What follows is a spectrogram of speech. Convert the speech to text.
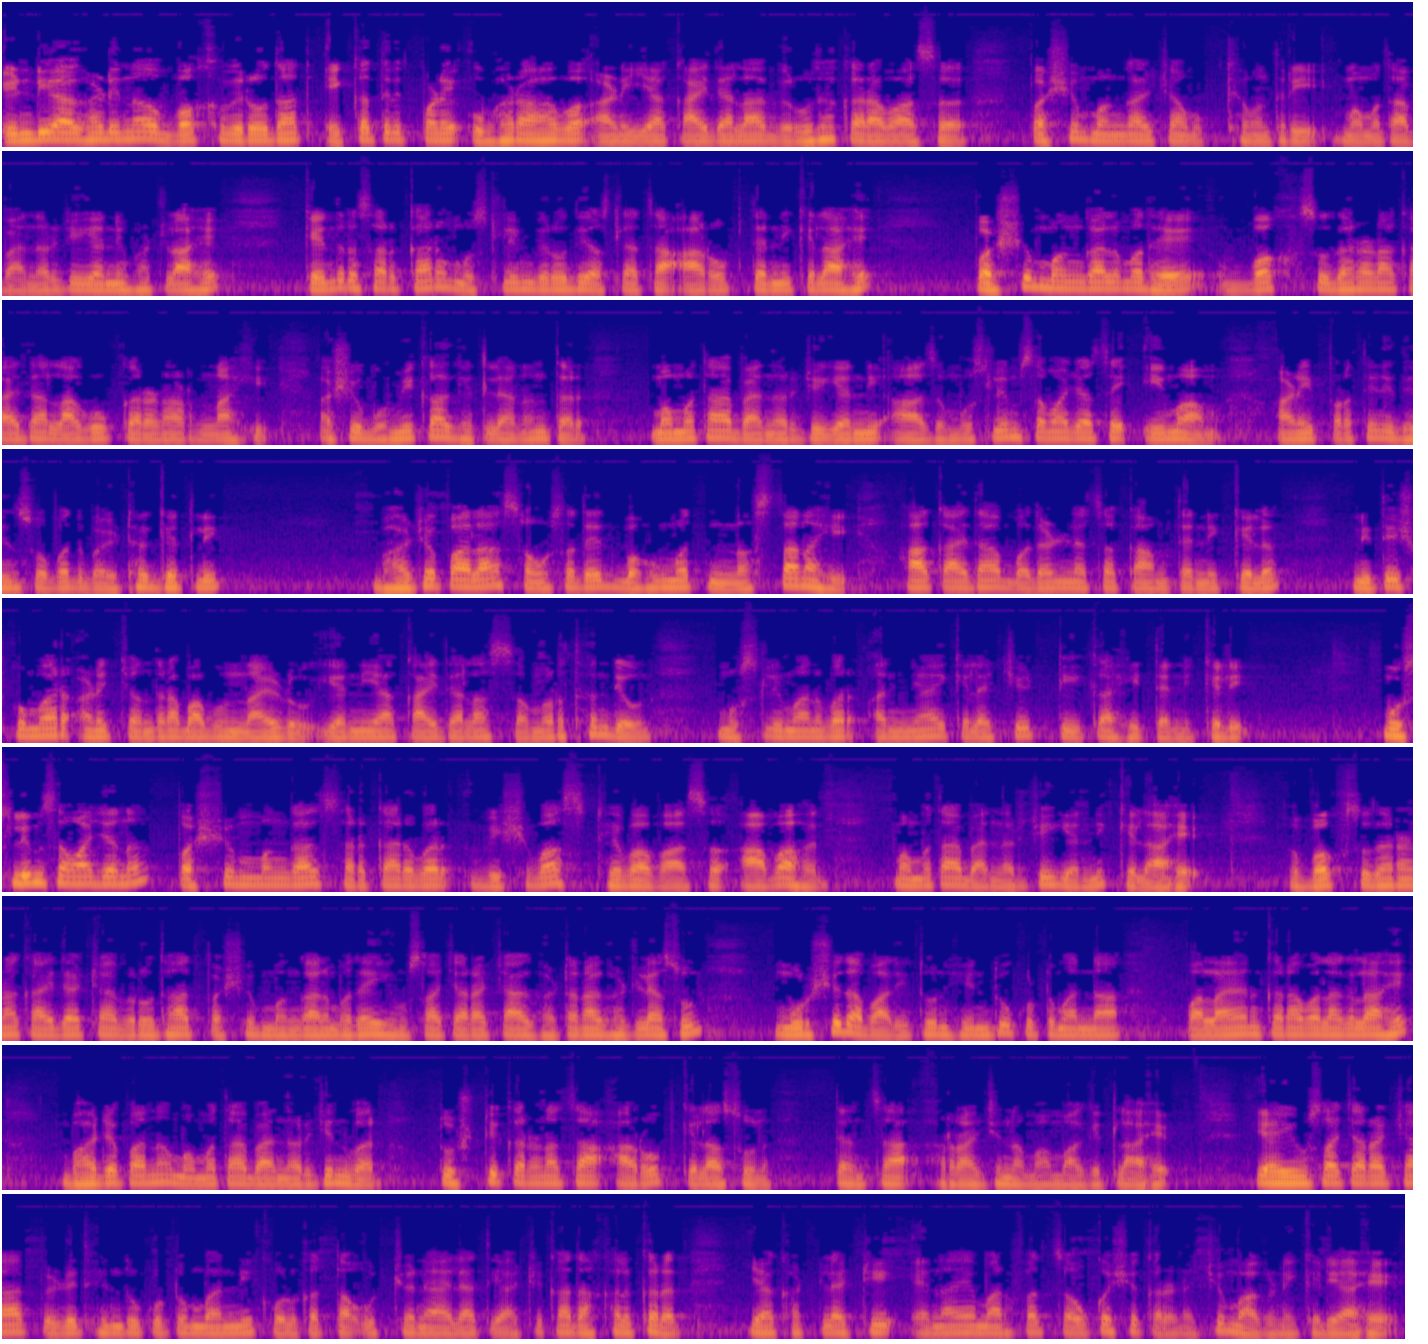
India आघाडीनं वक्फ विरोधात एकत्रितपणे उभं राहावं आणि या कायद्याला विरोध करावा असं पश्चिम बंगालच्या मुख्यमंत्री ममता बॅनर्जी यांनी म्हटलं आहे. केंद्र सरकार मुस्लिम विरोधी असल्याचा आरोप त्यांनी केला आहे. पश्चिम बंगालमध्ये वक्फ सुधारणा कायदा लागू करणार नाही अशी भूमिका घेतल्यानंतर ममता बॅनर्जी यांनी आज मुस्लिम समाजाचे इमाम आणि प्रतिनिधींसोबत बैठक घेतली. भाजपाला संसदेत बहुमत नसतानाही हा कायदा बदलण्याचं काम त्यांनी केलं. नितीश कुमार आणि चंद्राबाबू नायडू यांनी या कायद्याला समर्थन देऊन मुस्लिमांवर अन्याय केल्याची टीकाही त्यांनी केली. मुस्लिम समाजानं पश्चिम बंगाल सरकारवर विश्वास ठेवावा असं आवाहन ममता बॅनर्जी यांनी केलं आहे. वक्फ सुधारणा कायद्याच्या विरोधात पश्चिम बंगालमध्ये हिंसाचाराच्या घटना घडल्या असून मुर्शिदाबाद इथून हिंदू कुटुंबांना पलायन करावं लागलं आहे. भाजपानं ममता बॅनर्जींवर तुष्टीकरणाचा आरोप केला असून त्यांचा राजीनामा मागितला आहे. या हिंसाचाराच्या पीडित हिंदू कुटुंबांनी कोलकाता उच्च न्यायालयात याचिका दाखल करत या खटल्याची एनआयएमार्फत चौकशी करण्याची मागणी केली आहे.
